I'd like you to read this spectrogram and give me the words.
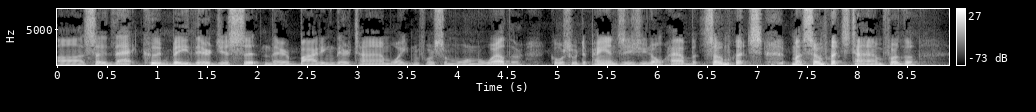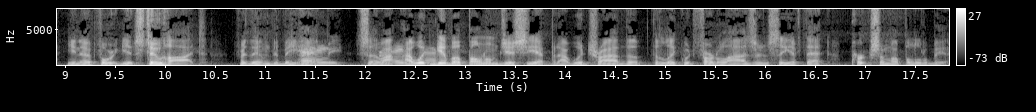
Uh, so that could be they're just sitting there biding their time, waiting for some warmer weather. Of course, with the pansies, you don't have but so much, much so much time for the, you know, before it gets too hot for them to be Right, happy. So right, I, I wouldn't exactly. give up on them just yet, but I would try the the liquid fertilizer and see if that perks them up a little bit.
